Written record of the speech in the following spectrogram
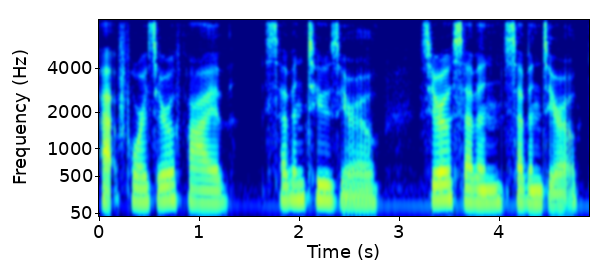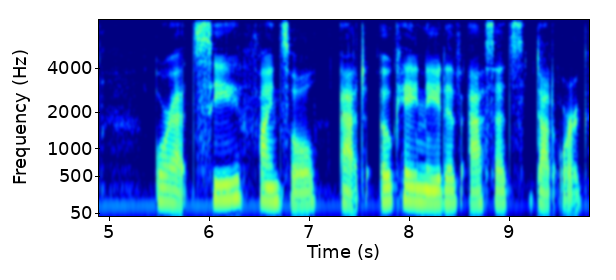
at 405 720 0770 or at cfeinsel at oknativeassets.org.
